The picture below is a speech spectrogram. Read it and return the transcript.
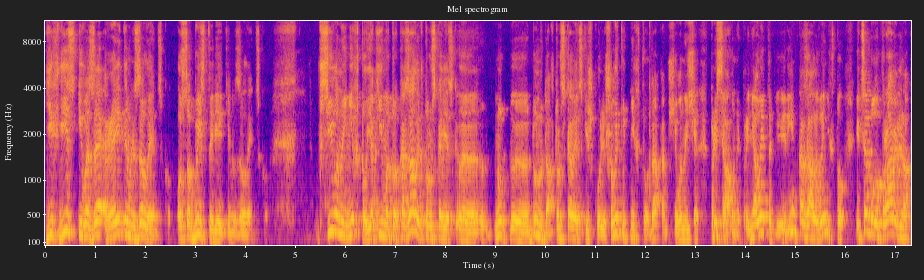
Їх віз і везе рейтинг Зеленського, особистий рейтинг Зеленського. Всі вони ніхто, як їм ото казали в Трускавець, е, ну, е, ну, ну да, в Трускавецькій школі, що ви тут ніхто, да, там ще вони ще присягу не прийняли тоді. Їм казали, ви ніхто. І це було правильно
